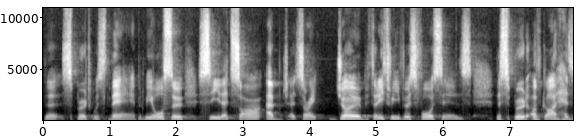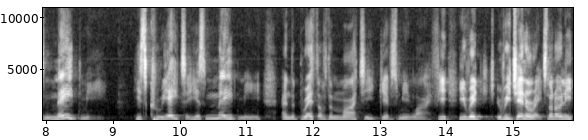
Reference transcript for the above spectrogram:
the Spirit was there. But we also see that Psalm, uh, sorry, Job 33, verse 4 says, The Spirit of God has made me He's creator. He has made me, and the breath of the mighty gives me life. He, he re- regenerates. Not only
